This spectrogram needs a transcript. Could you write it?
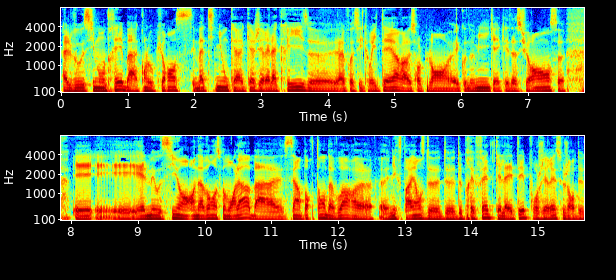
elle veut aussi montrer bah, qu'en l'occurrence, c'est Matignon qui a, géré la crise, euh, à la fois sécuritaire, euh, sur le plan euh, économique, avec les assurances. Et, elle met aussi en, avant à ce moment-là, bah, c'est important d'avoir une expérience de, de préfète qu'elle a été pour gérer ce genre de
